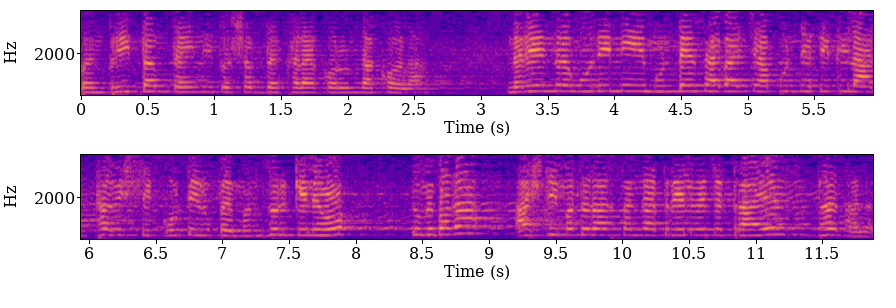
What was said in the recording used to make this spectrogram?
पण प्रीतम ताईंनी तो शब्द खरा करून दाखवला. नरेंद्र मोदींनी मुंडे साहेबांच्या पुण्यतिथीला अठ्ठावीसशे कोटी रुपये मंजूर केले हो. तुम्ही बघा आष्टी मतदारसंघात रेल्वेचे ट्रायल सुद्धा झालं.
